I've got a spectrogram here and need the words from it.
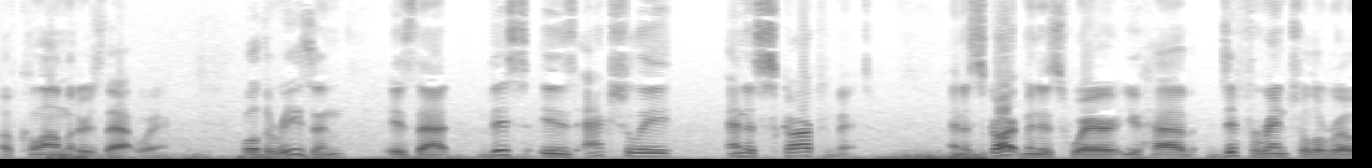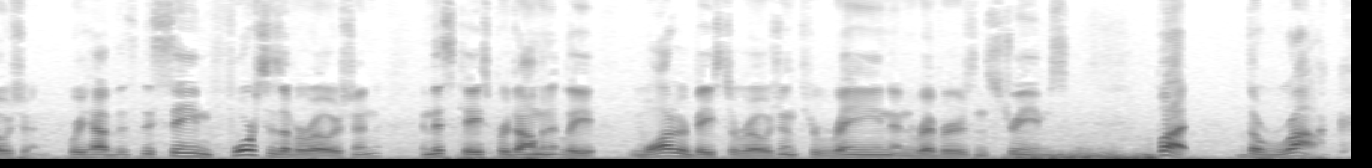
of kilometers that way? Well, the reason is that this is actually an escarpment. An escarpment is where you have differential erosion, where you have the same forces of erosion, in this case predominantly water-based erosion through rain and rivers and streams, but the rock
